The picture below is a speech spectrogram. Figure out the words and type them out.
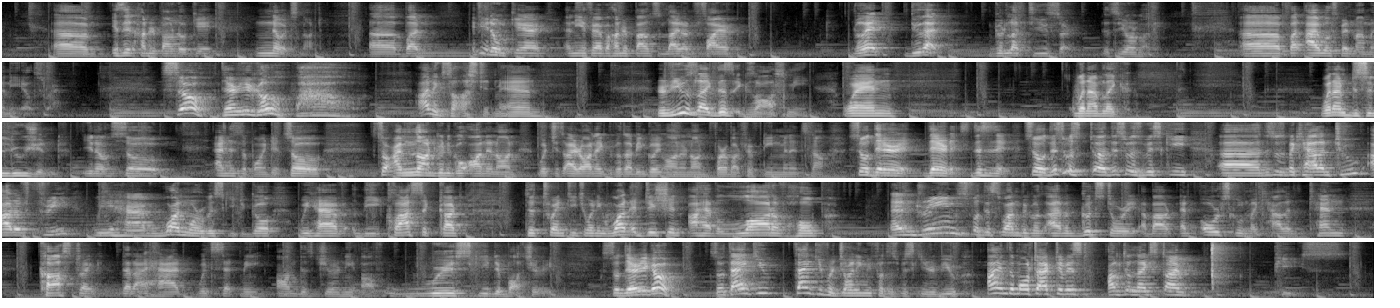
Um, is it 100 pound okay? No, it's not. Uh, but if you don't care and if you have 100 pounds to light on fire, go ahead, do that. Good luck to you, sir. It's your money. Uh, but I will spend my money elsewhere. So, there you go. Wow. I'm exhausted, man. Reviews like this exhaust me when when I'm like when I'm disillusioned, you know, so and disappointed. So so I'm not going to go on and on, which is ironic because I've been going on and on for about 15 minutes now. So there, there it is. This is it. So this was uh, this was whiskey. Uh, this was Macallan two out of three. We have one more whiskey to go. We have the classic cut, the 2021 edition. I have a lot of hope and dreams for this one because I have a good story about an old school Macallan 10 cask strength that I had, which set me on this journey of whiskey debauchery. So there you go. So thank you. Thank you for joining me for this whiskey review. I am the Malt Activist. Until next time, peace.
